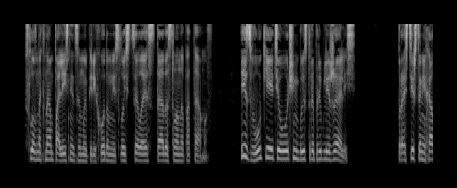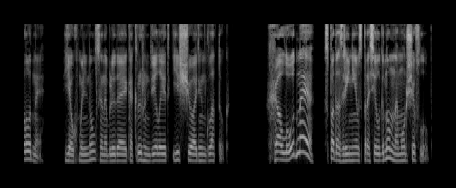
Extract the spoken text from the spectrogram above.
словно к нам по лестницам и переходам неслось целое стадо слонопотамов. и звуки эти очень быстро приближались. «Прости, что не холодное». Я ухмыльнулся, наблюдая, как Рыжин делает еще один глоток. «Холодное?» — с подозрением спросил гном, наморщив лоб.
